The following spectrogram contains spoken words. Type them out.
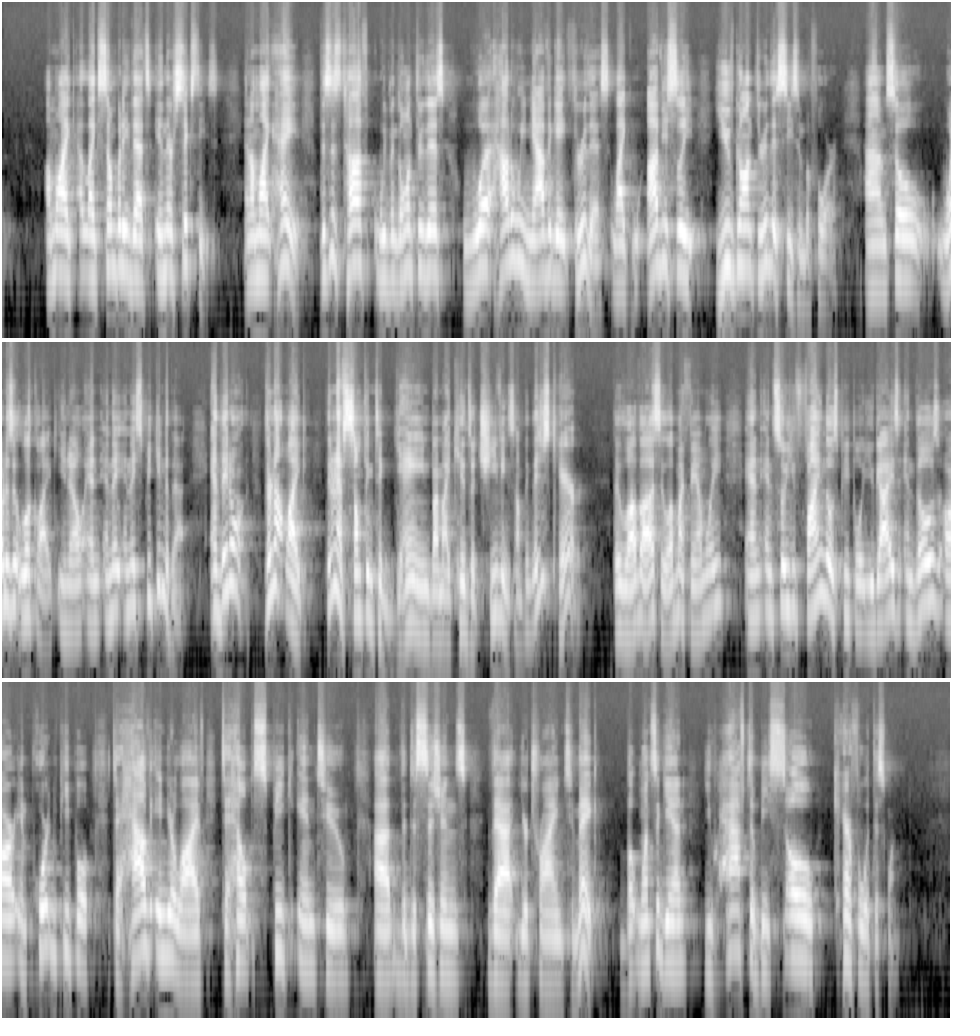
I'm like, like somebody that's in their 60s. And I'm like, hey, this is tough. We've been going through this. What, how do we navigate through this? Like, obviously, you've gone through this season before. Um, so what does it look like? You know, and, and they and they speak into that. And they don't, they're not like, they don't have something to gain by my kids achieving something. They just care. They love us, they love my family. And, and so you find those people, you guys, and those are important people to have in your life to help speak into uh, the decisions that you're trying to make. But once again, you have to be so careful with this one.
